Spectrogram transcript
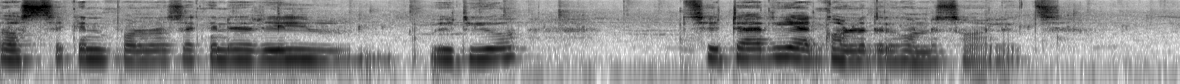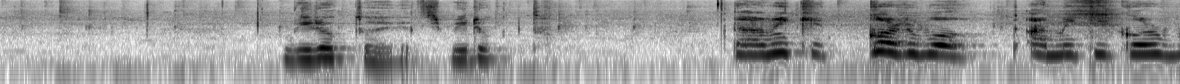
দশ সেকেন্ড পনেরো সেকেন্ডের রিল ভিডিও সেটারই এক ঘণ্টা দেড় ঘণ্টা সময় লাগছে। বিরক্ত হয়ে গেছি বিরক্ত। তা আমি কি করব? আমি কি করব?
